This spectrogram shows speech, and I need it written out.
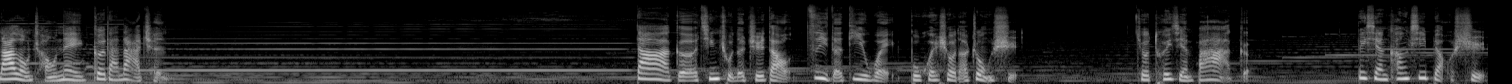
拉拢朝内各大大臣。大阿哥清楚的知道自己的地位不会受到重视，就推荐八阿哥。并向康熙表示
